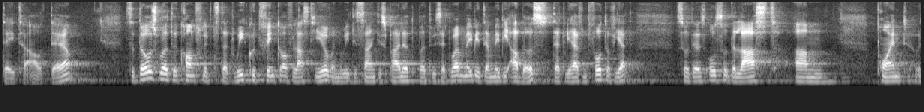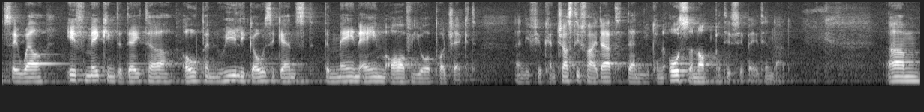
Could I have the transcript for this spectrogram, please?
data out there. So those were the conflicts that we could think of last year when we designed this pilot, but we said, well, maybe there may be others that we haven't thought of yet. So there's also the last um, point, which say, well, if making the data open really goes against the main aim of your project, and if you can justify that, then you can also not participate in that. Um,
